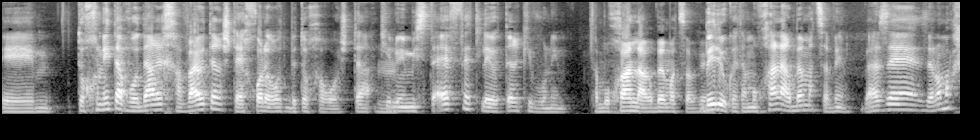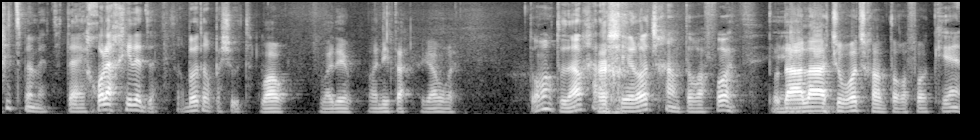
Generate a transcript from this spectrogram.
אה, תוכנית עבודה רחבה יותר שאתה יכול לראות בתוך הראש, אתה כאילו היא מסתעפת ליותר כיוונים. אתה מוכן להרבה מצבים. בדיוק, אתה מוכן להרבה מצבים, ואז זה, זה לא מלחיץ באמת, אתה יכול להכיל את זה, זה הרבה יותר פשוט. וואו, מדהים, ענית לגמרי. תומר, תודה לך על השאלות שלך המטורפות. תודה אה, על התשובות שלך המטורפות. כן,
